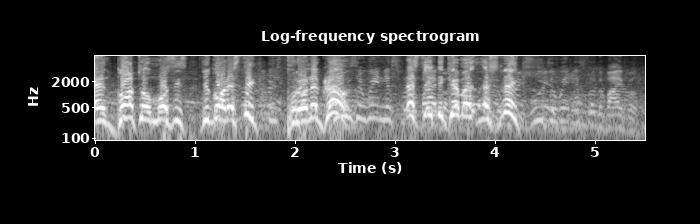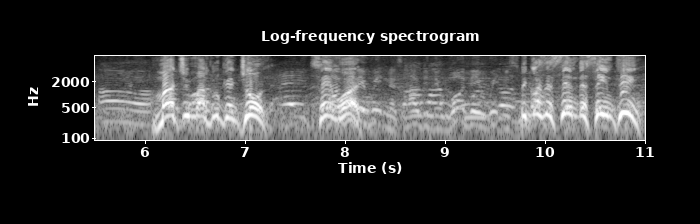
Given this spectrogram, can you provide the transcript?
And God told Moses, You got a stick, put it on the ground. The The stick Bible? became a, a snake. Who's the witness for the Bible? Uh, Matthew, Mark, Luke, and John. Same How word. witness? How did they? What they witness? Because the same, the same thing.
